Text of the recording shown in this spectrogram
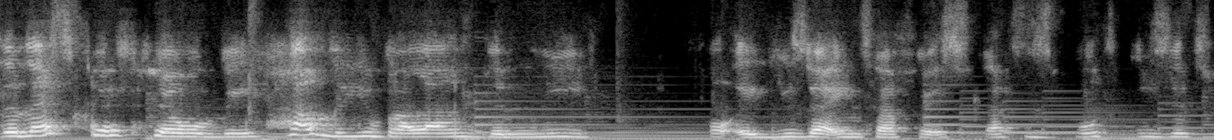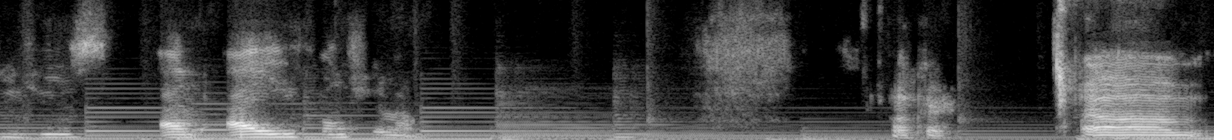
the next question will be How do you balance the need for a user interface that is both easy to use and highly functional? Okay. Um,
